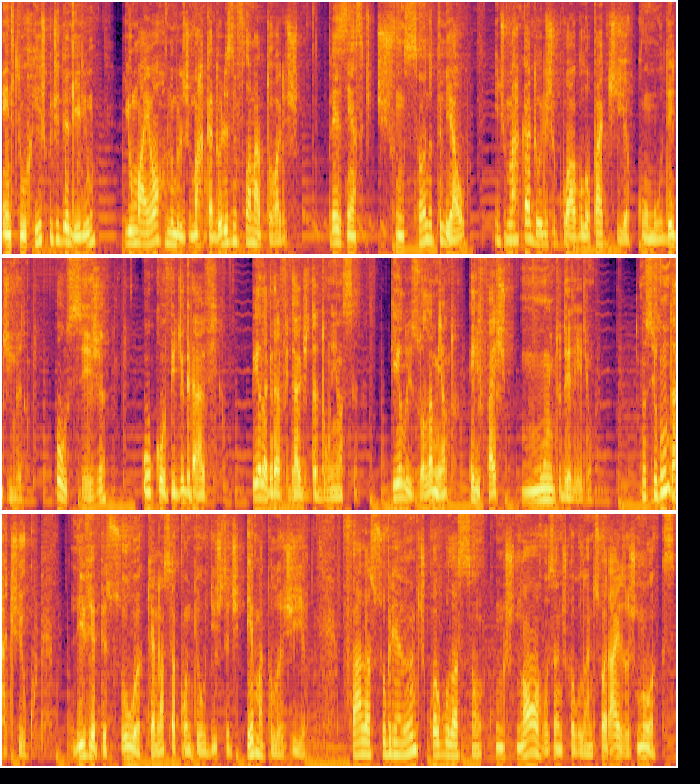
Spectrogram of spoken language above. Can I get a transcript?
entre o risco de delírio e o maior número de marcadores inflamatórios, presença de disfunção endotelial e de marcadores de coagulopatia, como o dedímero. Ou seja, o Covid grave, pela gravidade da doença, pelo isolamento, ele faz muito delírio. No segundo artigo, Lívia Pessoa, que é nossa conteudista de hematologia, fala sobre a anticoagulação com os novos anticoagulantes orais, os NOACs,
